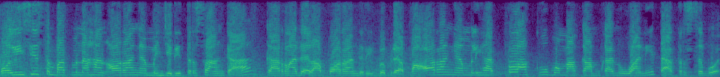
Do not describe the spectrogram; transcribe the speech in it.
Polisi sempat menahan orang yang menjadi tersangka karena ada laporan dari beberapa orang yang melihat pelaku memakamkan wanita tersebut.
